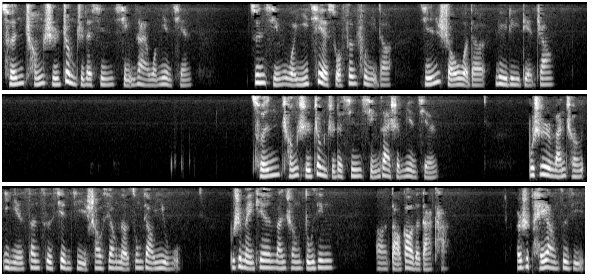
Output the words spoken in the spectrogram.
存诚实正直的心行在我面前，遵行我一切所吩咐你的，谨守我的律例典章。”存诚实正直的心行在神面前，不是完成一年三次献祭烧香的宗教义务，不是每天完成读经、啊祷告的打卡，而是培养自己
